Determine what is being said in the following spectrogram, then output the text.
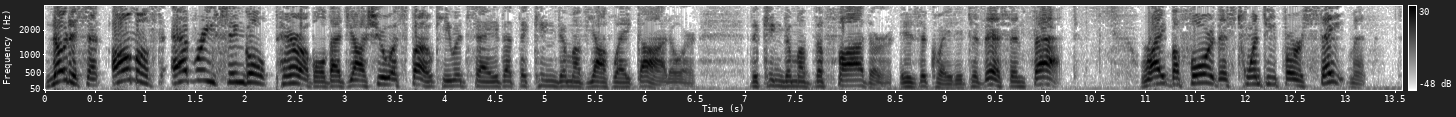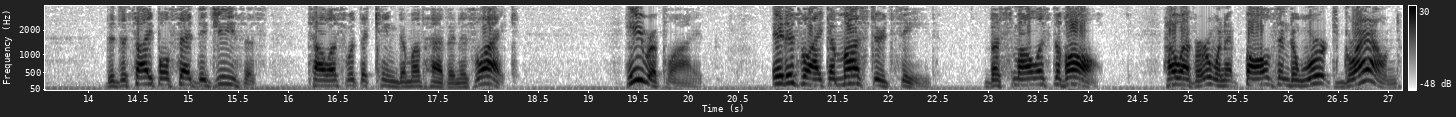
Notice that almost every single parable that Yeshua spoke, he would say that the kingdom of Yahweh God or the kingdom of the Father is equated to this. In fact, right before this 21st statement, the disciple said to Jesus, tell us what the kingdom of heaven is like. He replied, it is like a mustard seed, the smallest of all. However, when it falls into worked ground,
